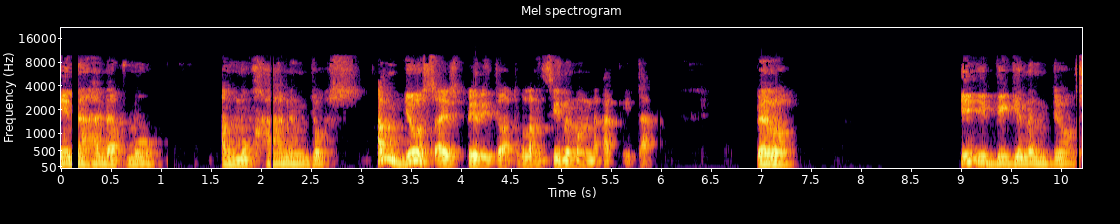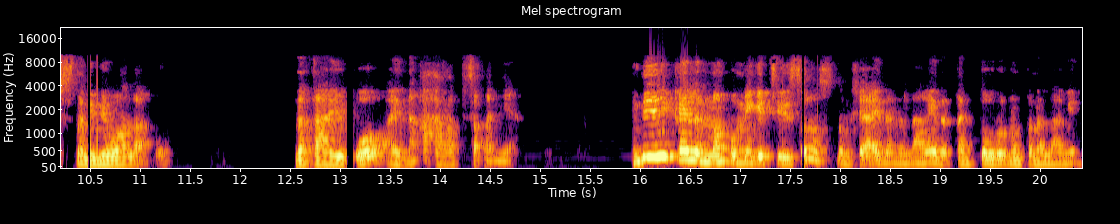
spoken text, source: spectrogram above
hinahanap mo ang mukha ng Diyos. Ang Diyos ay Espiritu at walang sino mang nakakita. Pero, iibigin ng Diyos, naniniwala ko, na tayo po ay nakaharap sa Kanya. Hindi kailanman pumigit si Jesus nung siya ay nanalangin at nagturo ng panalangin.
